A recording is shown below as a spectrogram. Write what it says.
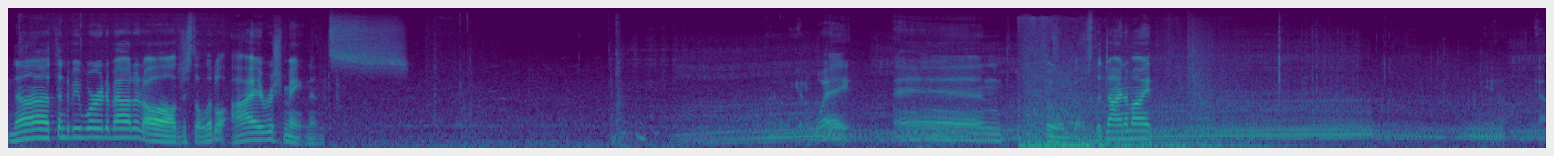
Nothing to be worried about at all. Just a little Irish maintenance. Get away. And boom goes the dynamite. Yeah, yeah.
